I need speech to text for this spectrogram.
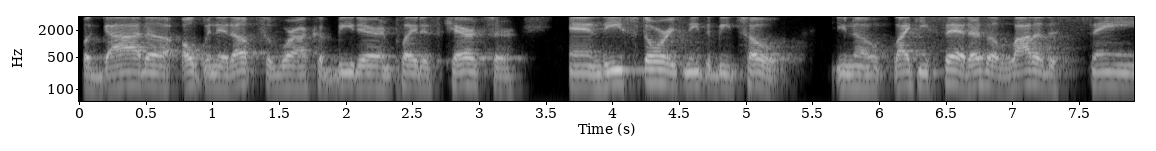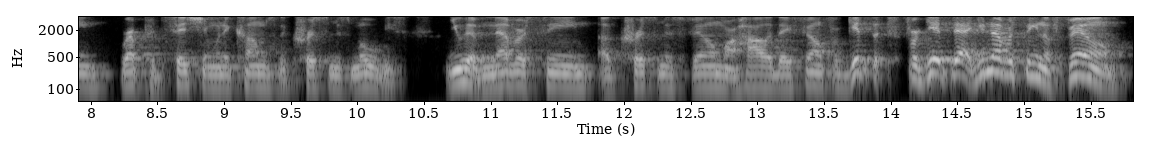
but God uh, opened it up to where I could be there and play this character. And these stories need to be told. You know, like he said, there's a lot of the same repetition when it comes to Christmas movies. You have never seen a Christmas film or holiday film. Forget the, forget that. You never seen a film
